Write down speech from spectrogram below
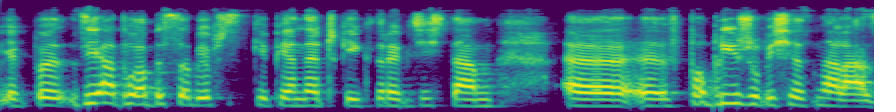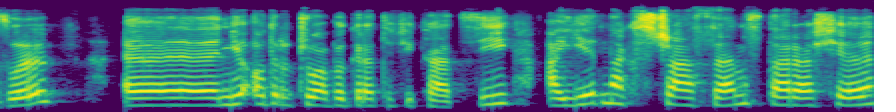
Jakby zjadłaby sobie wszystkie pianeczki, które gdzieś tam w pobliżu by się znalazły, e, nie odroczyłaby gratyfikacji, a jednak z czasem stara się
